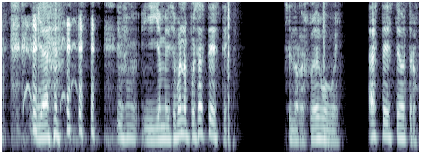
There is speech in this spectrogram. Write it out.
y ya. Y, ya me dice, bueno, pues hazte este. Se lo resuelvo, güey. Hazte este otro.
